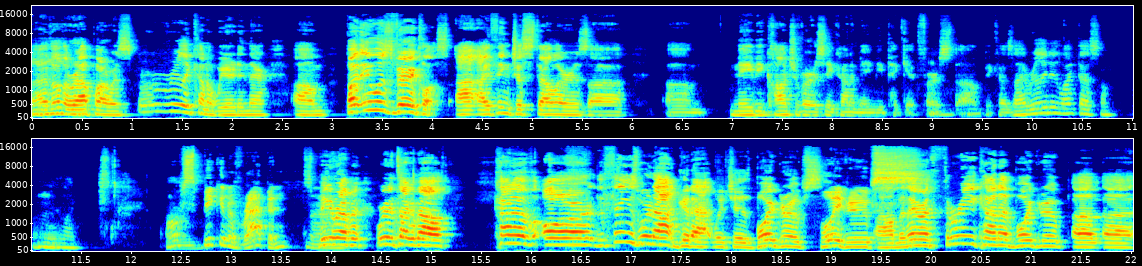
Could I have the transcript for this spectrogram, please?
I thought the Mm. rap part was really kind of weird in there, um, but it was very close. I, I think just Stellar's uh, um, maybe controversy kind of made me pick it first um, because I really did like that song. I really like. Well, Um, speaking of rapping, Speaking uh, of rapping, we're going to talk about kind of our the things we're not good at, which is boy groups. boy groups, Um, and there are three kind of boy group uh, uh,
